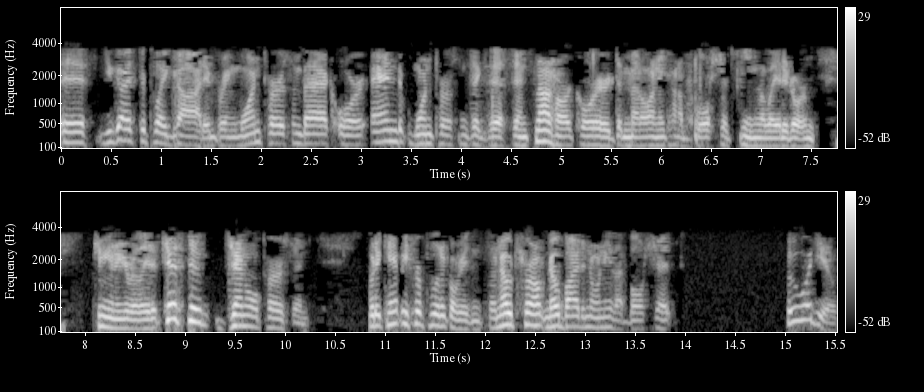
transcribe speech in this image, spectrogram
if you guys could play God and bring one person back or end one person's existence, not hardcore or metal, any kind of bullshit scene related or community related, just a general person. But it can't be for political reasons. So no Trump, no Biden, no any of that bullshit. Who would you?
